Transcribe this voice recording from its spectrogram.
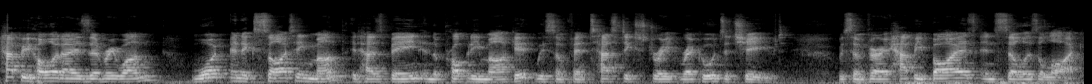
Happy holidays everyone. What an exciting month it has been in the property market with some fantastic street records achieved, with some very happy buyers and sellers alike.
